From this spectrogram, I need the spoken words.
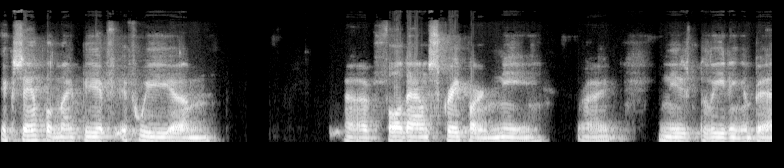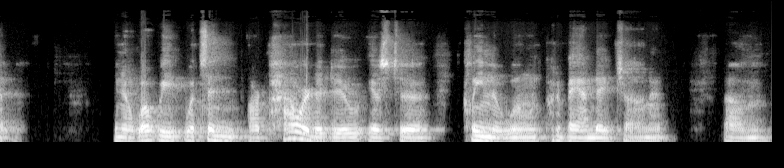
example might be if, if we um, uh, fall down, scrape our knee, right? Knee's bleeding a bit. You know, what we what's in our power to do is to clean the wound, put a bandage on it. Um,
